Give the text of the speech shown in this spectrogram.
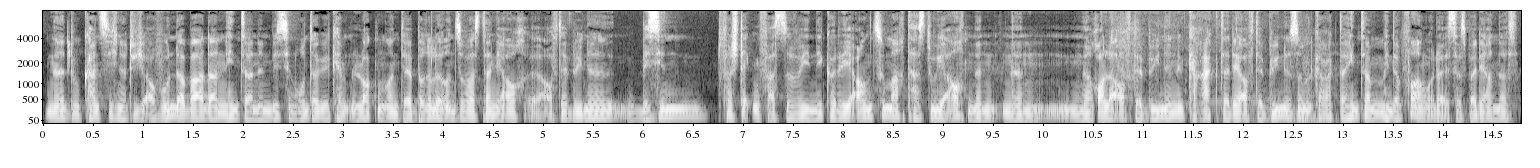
ne, du kannst dich natürlich auch wunderbar dann hinter einen bisschen runtergekämmten Locken und der Brille und sowas dann ja auch äh, auf der Bühne ein bisschen verstecken fast. So wie Nico die Augen zumacht, hast du ja auch eine, eine, eine Rolle auf der Bühne, einen Charakter, der auf der Bühne ist und einen Charakter hinterm, hinterm Vorhang, oder ist das bei dir anders?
